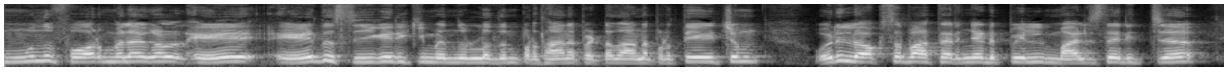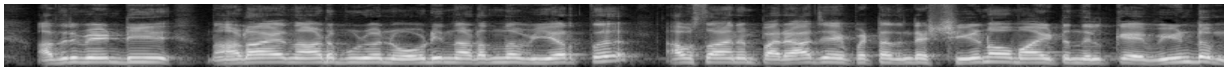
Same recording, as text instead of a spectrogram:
മൂന്ന് ഫോർമുലകൾ ഏത് സ്വീകരിക്കുമെന്നുള്ളതും പ്രധാനപ്പെട്ടതാണ്. പ്രത്യേകിച്ചും ഒരു ലോക്സഭാ തെരഞ്ഞെടുപ്പിൽ മത്സരിച്ച് അതിനുവേണ്ടി നാടായ നാട് മുഴുവൻ ഓടി നടന്ന് വിയർത്ത് അവസാനം പരാജയപ്പെട്ടതിന്റെ ക്ഷീണവുമായിട്ട് നിൽക്കെ വീണ്ടും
